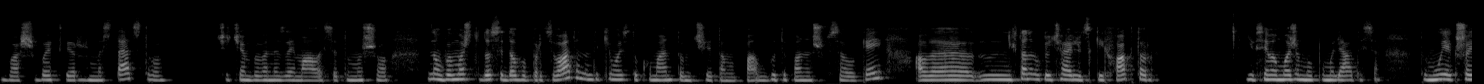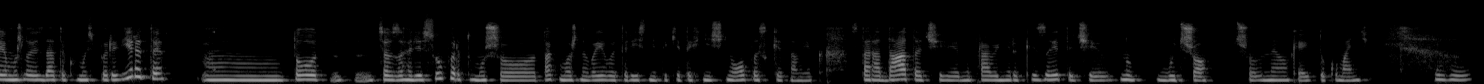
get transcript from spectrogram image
ваш витвір мистецтва. Чи чим би ви не займалися, тому що ну ви можете досить довго працювати над якимось документом, чи там бути певно, що все окей, але ніхто не виключає людський фактор, і всі ми можемо помилятися. Тому, якщо є можливість дати комусь перевірити, то це взагалі супер, тому що так можна виявити різні такі технічні описки, там як стара дата, чи неправильні реквізити, чи ну будь-що, що не окей в документі. Угу.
